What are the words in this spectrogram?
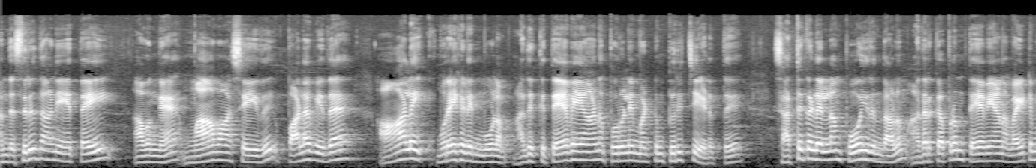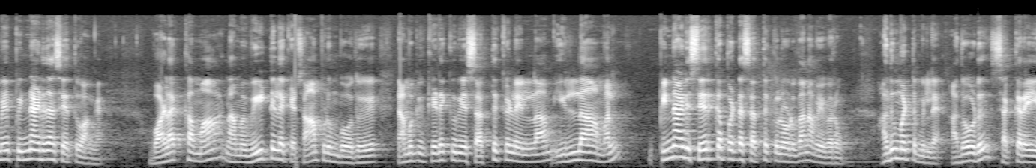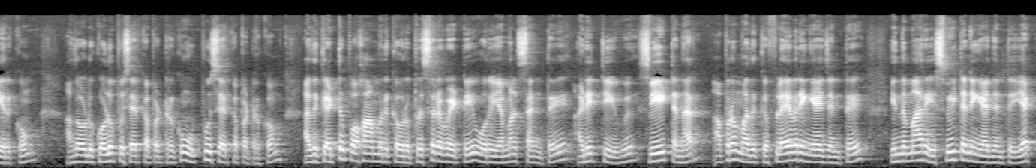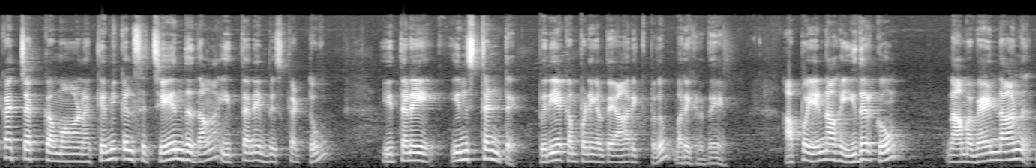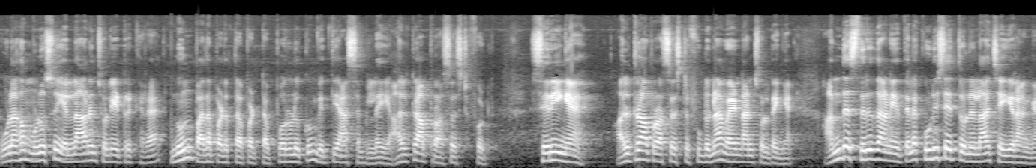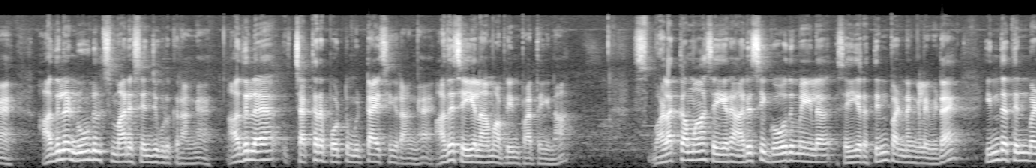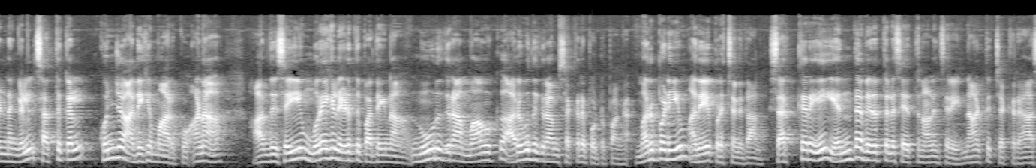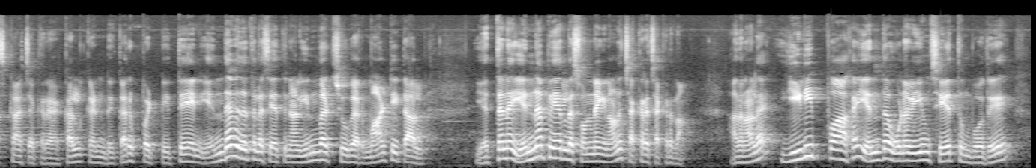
அந்த சிறுதானியத்தை அவங்க மாவா செய்து பலவித ஆலை முறைகளின் மூலம் அதுக்கு தேவையான பொருளை மட்டும் பிரித்து எடுத்து சத்துக்கள் எல்லாம் போயிருந்தாலும் அதற்கப்புறம் தேவையான வைட்டமினை பின்னாடி தான் சேர்த்துவாங்க. வழக்கமாக நம்ம வீட்டில் கெ- சாப்பிடும்போது நமக்கு கிடைக்கூடிய சத்துக்கள் எல்லாம் இல்லாமல் பின்னாடி சேர்க்கப்பட்ட சத்துக்களோடு தான் அவை வரும். அது மட்டும் இல்லை அதோடு சர்க்கரை இருக்கும் அதோடு கொழுப்பு சேர்க்கப்பட்டிருக்கும் உப்பு சேர்க்கப்பட்டிருக்கும். அது கெட்டு போகாமல் இருக்க ஒரு ப்ரிசர்வேட்டிவ் ஒரு எமல்சன்ட்டு அடிட்டிவ் ஸ்வீட்டனர் அப்புறம் அதுக்கு ஃப்ளேவரிங் ஏஜென்ட்டு இந்த மாதிரி ஸ்வீட்டனிங் ஏஜென்ட்டு எக்கச்சக்கமான கெமிக்கல்ஸை சேர்ந்து தான் இத்தனை பிஸ்கட்டும் இத்தனை இன்ஸ்டண்ட்டு பெரிய கம்பெனிகள் தயாரிப்பதும் வருகிறது. அப்போ என்னாகும்? இதற்கும் நாம் வேண்டான்னு உலகம் முழுசும் எல்லாரும் சொல்லிட்டு இருக்கிற நுண் பதப்படுத்தப்பட்ட பொருளுக்கும் வித்தியாசம் இல்லை அல்ட்ரா ப்ராசஸ்ட் ஃபுட் சரிங்க. அல்ட்ரா ப்ராசஸ்டு ஃபுட்டுனா வேண்டான்னு சொல்கிறீங்க அந்த சிறுதானியத்தில் குடிசை தொழிலாக செய்கிறாங்க அதில் நூடுல்ஸ் மாதிரி செஞ்சு கொடுக்குறாங்க. அதில் சர்க்கரை போட்டு மிட்டாய் செய்கிறாங்க அதை செய்யலாமா அப்படின்னு பார்த்தீங்கன்னா வழக்கமாக செய்கிற அரிசி கோதுமையில் செய்கிற தின்பண்டங்களை விட இந்த தின்பண்டங்களில் சத்துக்கள் கொஞ்சம் அதிகமாக இருக்கும். ஆனால் அது செய்யும் முறைகள் எடுத்து பார்த்தீங்கன்னா நூறு கிராம் மாவுக்கு அறுபது கிராம் சர்க்கரை போட்டிருப்பாங்க. மறுபடியும் அதே பிரச்சனை தான். சர்க்கரையை எந்த விதத்தில் சேர்த்துனாலும் சரி நாட்டு சர்க்கரை அஸ்கா சர்க்கரை கல்கண்டு கருப்பட்டி தேன் எந்த விதத்தில் சேர்த்துனாலும் இன்வெர்ட் சுகர் மால்டிடால் எத்தனை என்ன பேரில் சொன்னீங்கனாலும் சர்க்கரை சர்க்கரை தான். அதனால் இனிப்பாக எந்த உணவையும் சேர்த்தும் போது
